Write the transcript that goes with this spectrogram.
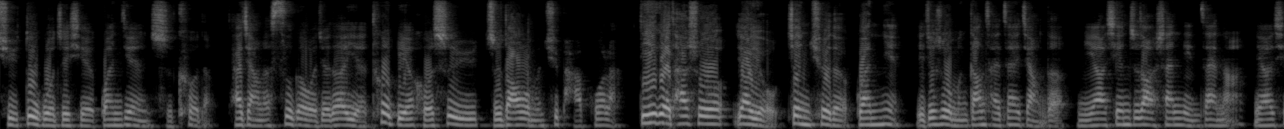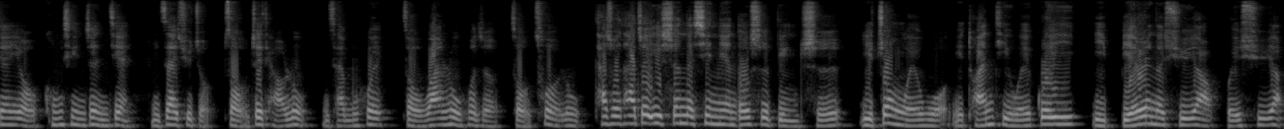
去度过这些关键时刻的。他讲了四个，我觉得也特别合适于指导我们去爬坡了。第一个，他说要有正确的观念，也就是我们刚才在讲的，你要先知道山顶在哪，你要先有空性正见，你再去走走这条路，你才不会走弯路或者走错路。他说他这一生的信念都是秉持以众为我，以团体为归一，以别人的需要为需要。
